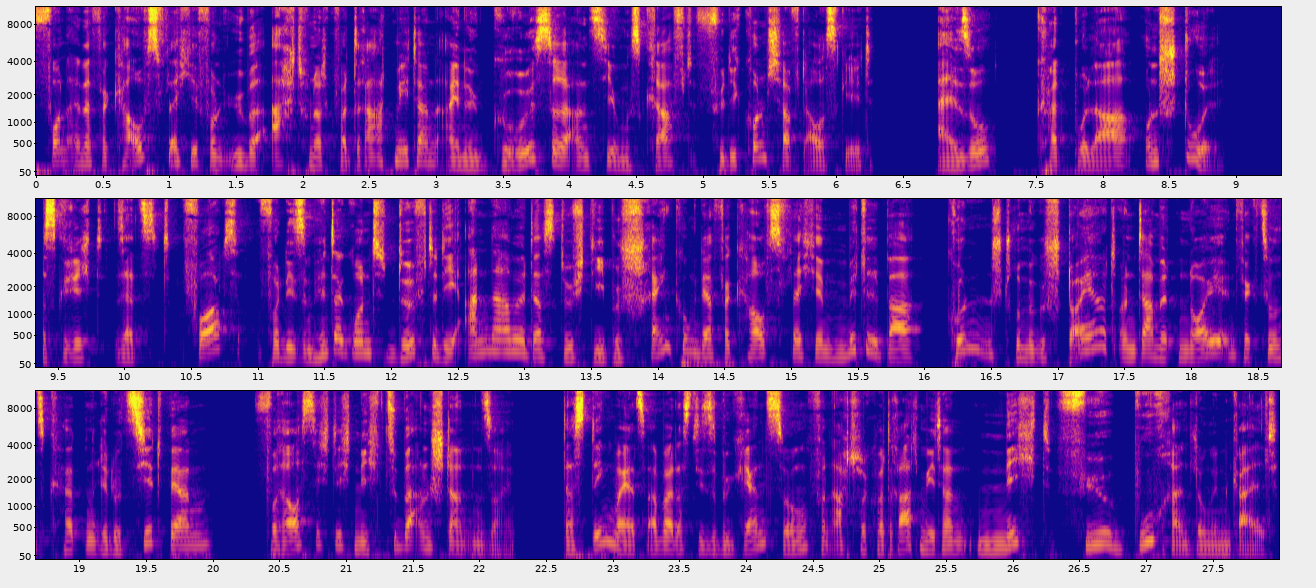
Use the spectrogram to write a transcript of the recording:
von einer Verkaufsfläche von über 800 Quadratmetern eine größere Anziehungskraft für die Kundschaft ausgeht. Also Köttbullar und Stuhl. Das Gericht setzt fort, vor diesem Hintergrund dürfte die Annahme, dass durch die Beschränkung der Verkaufsfläche mittelbar Kundenströme gesteuert und damit neue Infektionsketten reduziert werden, voraussichtlich nicht zu beanstanden sein. Das Ding war jetzt aber, dass diese Begrenzung von 800 Quadratmetern nicht für Buchhandlungen galt.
